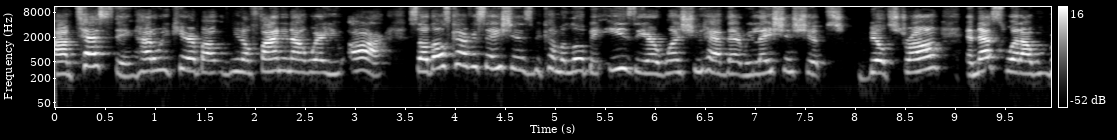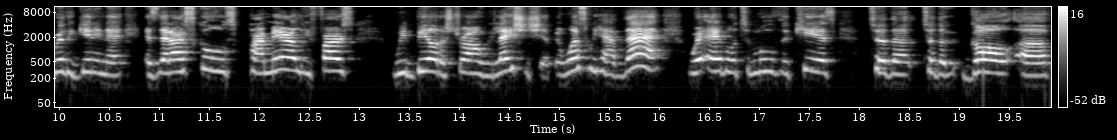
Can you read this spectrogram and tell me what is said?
um, testing? How do we care about, you know, finding out where you are? So those conversations become a little bit easier once you have that relationship built strong. And that's what I'm really getting at is that our schools primarily first we build a strong relationship. And once we have that, we're able to move the kids to the to the goal of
